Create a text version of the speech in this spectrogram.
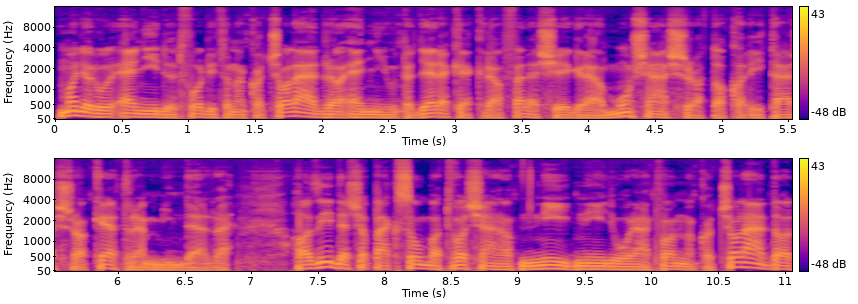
Magyarul ennyi időt fordítanak a családra, ennyi jut a gyerekekre, a feleségre, a mosásra, a takarításra, a kertre, mindenre. Ha az édesapák szombat-vasárnap 4-4 órát vannak a családdal,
